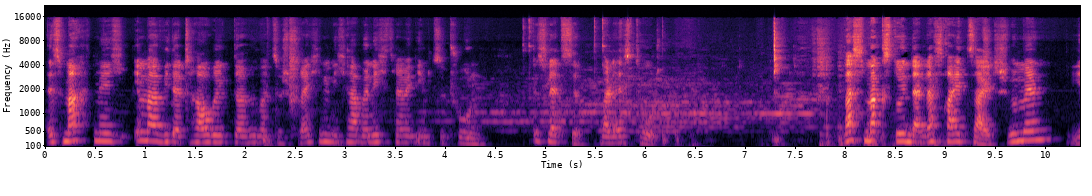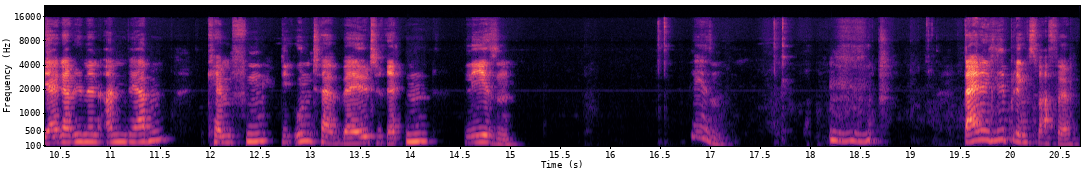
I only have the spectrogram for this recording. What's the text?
Es macht mich immer wieder traurig, darüber zu sprechen. Ich habe nichts mehr mit ihm zu tun. Das letzte, weil er ist tot. Was magst du in deiner Freizeit? Schwimmen, Jägerinnen anwerben, kämpfen, die Unterwelt retten, lesen. Lesen. Deine Lieblingswaffe?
